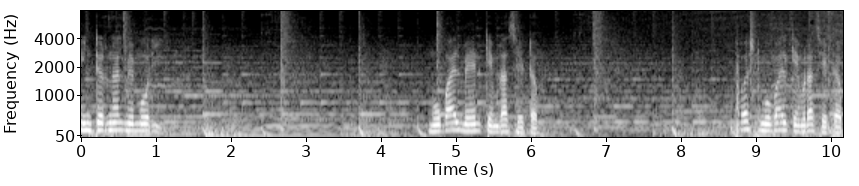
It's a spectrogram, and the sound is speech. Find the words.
Internal memory. Mobile main camera setup. First mobile camera setup.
